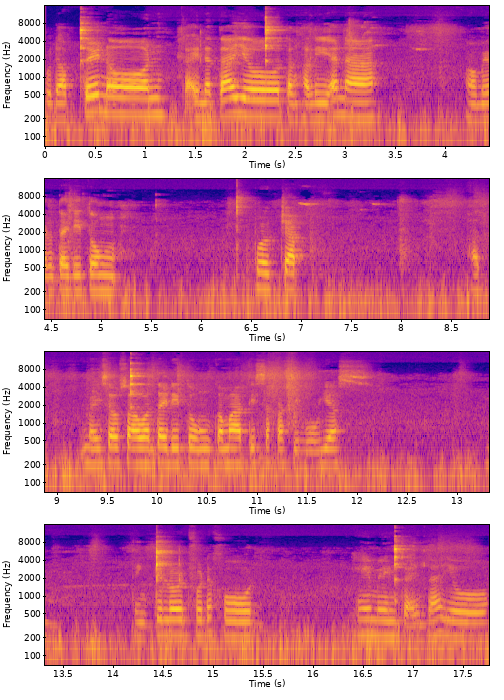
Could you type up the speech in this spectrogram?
Good afternoon. Kain na tayo. Tanghalian na. Oh, meron tayo ditong pork chop. At may sausawan tayo ditong kamatis sa sibuyas. Hmm. Thank you Lord for the food. Amen. Kain tayo.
